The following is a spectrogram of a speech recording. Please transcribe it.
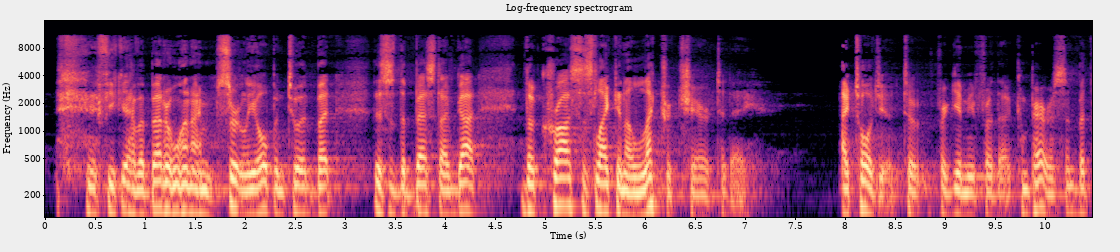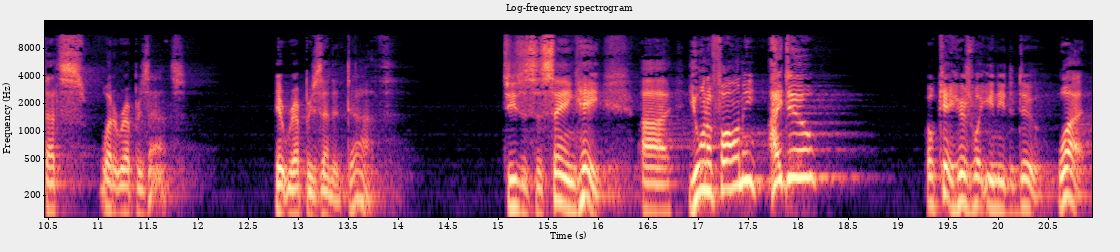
if you have a better one, I'm certainly open to it, but this is the best I've got. The cross is like an electric chair today. I told you to forgive me for the comparison, but that's what it represents it represented death. Jesus is saying, Hey, uh, you want to follow me? I do. Okay, here's what you need to do. What?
